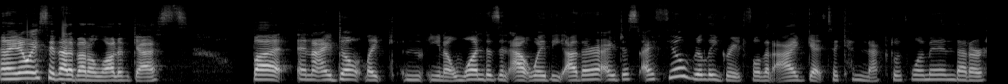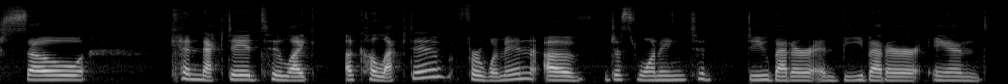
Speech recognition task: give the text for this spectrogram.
And I know I say that about a lot of guests, but and I don't like you know, one doesn't outweigh the other. I just I feel really grateful that I get to connect with women that are so connected to like a collective for women of just wanting to do better and be better and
